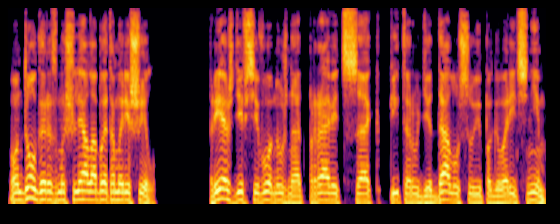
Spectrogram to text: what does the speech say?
Он долго размышлял об этом и решил. Прежде всего нужно отправиться к Питеру Дедалусу и поговорить с ним,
